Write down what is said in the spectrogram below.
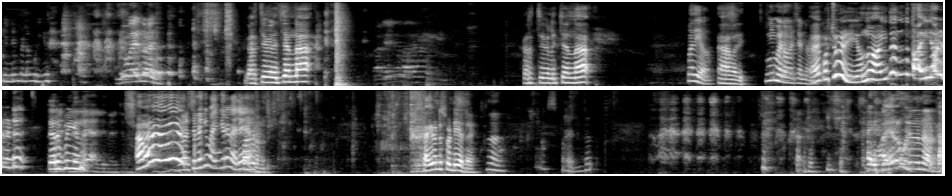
പിന്നെ വെള്ളം കുടിക്കുന്നു. കുറച്ച് വെളിച്ചെണ്ണ. കുറച്ച് വെളിച്ചെണ്ണ. മതിയോ? ആ മതി. ഇനി വേണോ വെളിച്ചെണ്ണ? കുറച്ചുകൂടെ ഒഴി. ഒന്നും ഇതെന്ത് തൈയോടിട്ടിട്ട് ഇട്ടിട്ട് തെറിപ്പിക്കുന്നു. വെളിച്ചെണ്ണയ്ക്ക് ഭയങ്കര വിലയാണ് കൈ കൊണ്ട് സ്പ്രെഡ് ചെയ്യട്ടെ? സ്പ്രെഡ് വയറ് ഉരുകുന്നുണ്ടോ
